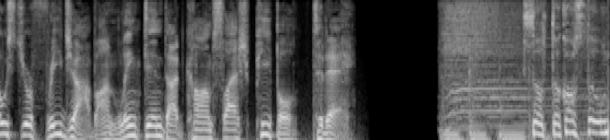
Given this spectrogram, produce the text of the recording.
Post your free job on linkedin.com slash people today. Sotto costo 1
